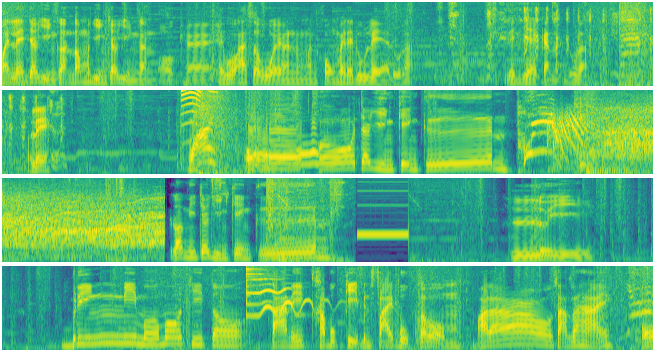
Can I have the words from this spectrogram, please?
มาเล่นเจ้าหญิงก่อนต้องมายิงเจ้าหญิงก่อน Okay. ไอพวกอัศวยมันมันคงไม่ได้ดูแลดูละ เล่นแยกกันอะดูละมาเลย ว้ายโอ้โหเจ้าหญิงเก่งเกินรอบนี้เจ้าหญิงเก่งเกินลุยบริงมีโมโมจิโตตานี้คาบุกิเป็นฝ่ายบุกครับผมมาแล้วสามสหาย โอ้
